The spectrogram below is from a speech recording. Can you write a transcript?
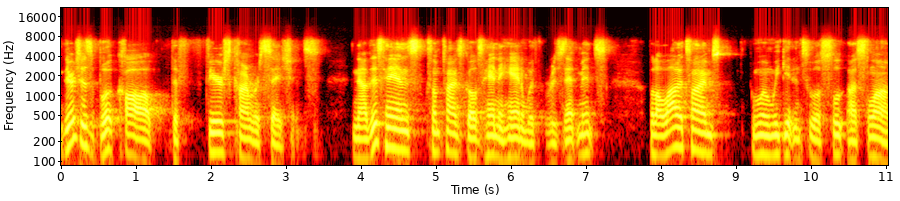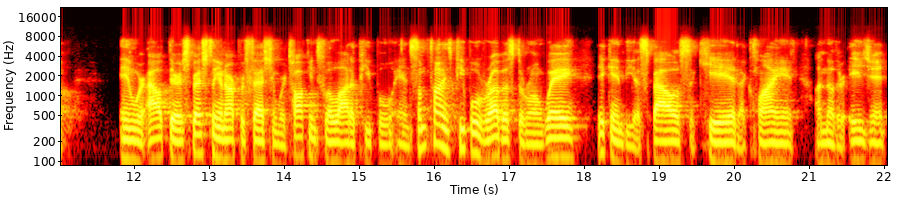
there's this book called the fierce conversations. Now, this hands sometimes goes hand in hand with resentments, but a lot of times when we get into a, sl- a slump and we're out there, especially in our profession, we're talking to a lot of people, and sometimes people rub us the wrong way. It can be a spouse, a kid, a client, another agent,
